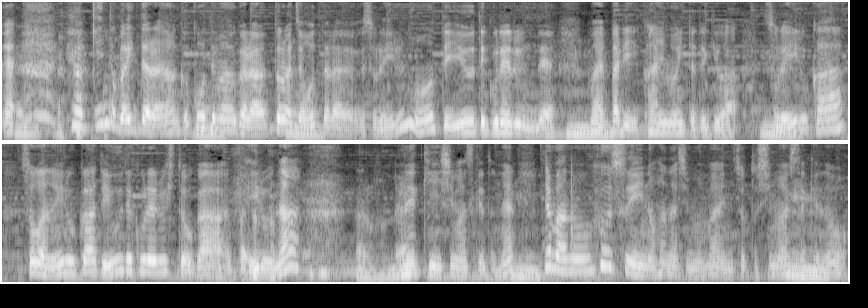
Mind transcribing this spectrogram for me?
ね。100均とか行ったらなんか買うてまうから、トラちゃんおったら「それいるの?」って言うてくれるんで、うん。まあやっぱり買い物行った時は「うん。それいるか？そがのいるか?」って言うてくれる人がやっぱいるな なるほどね。ね。気にしますけどね。うん。でもあの風水の話も前にちょっとしましたけど、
